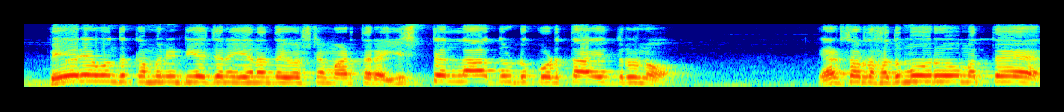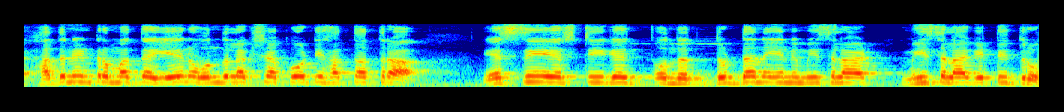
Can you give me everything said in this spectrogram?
ಬೇರೆ ಒಂದು ಕಮ್ಯುನಿಟಿಯ ಜನ ಏನಂತ ಯೋಚನೆ ಮಾಡ್ತಾರೆ? ಇಷ್ಟೆಲ್ಲ ದುಡ್ಡು ಕೊಡ್ತಾ ಇದ್ರು ಎರಡ್ ಸಾವಿರದ ಹದಿಮೂರು ಮತ್ತೆ ಹದಿನೆಂಟರ ಮಧ್ಯೆ ಏನು ಒಂದು ಲಕ್ಷ ಕೋಟಿ ಹತ್ತತ್ರ ಎಸ್ ಸಿ ಎಸ್ ಟಿಗೆ ಒಂದು ದುಡ್ಡನ್ನು ಏನು ಮೀಸಲಾ, ಮೀಸಲಾಗಿಟ್ಟಿದ್ರು.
